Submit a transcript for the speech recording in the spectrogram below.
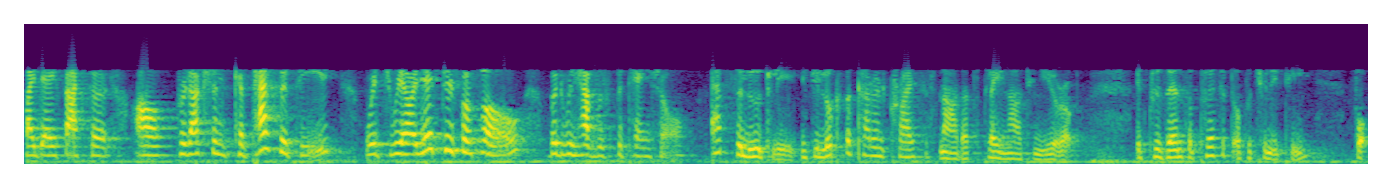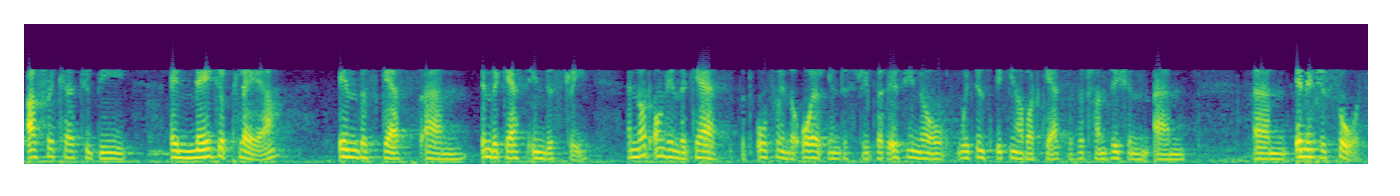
by de facto our production capacity, which we are yet to fulfill, but we have this potential? Absolutely. If you look at the current crisis now that's playing out in Europe, it presents a perfect opportunity for Africa to be a major player in this gas um, in the gas industry, and not only in the gas but also in the oil industry. But as you know, we've been speaking about gas as a transition um, um, energy source,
